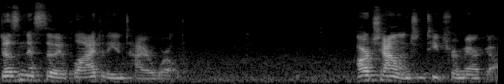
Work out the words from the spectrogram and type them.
doesn't necessarily apply to the entire world. Our challenge in Teach for America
